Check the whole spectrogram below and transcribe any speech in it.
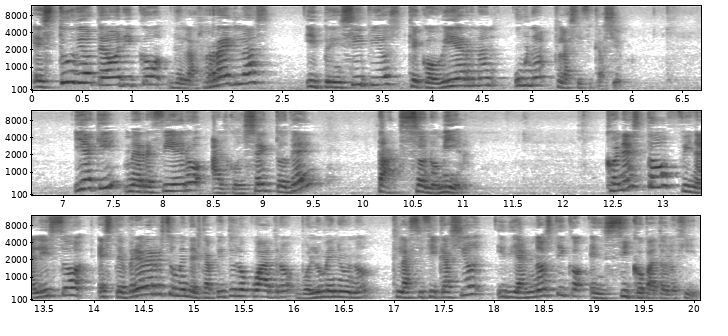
estudio teórico de las reglas y principios que gobiernan una clasificación. Y aquí me refiero al concepto de taxonomía. Con esto finalizo este breve resumen del capítulo 4, volumen 1, clasificación y diagnóstico en psicopatología.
